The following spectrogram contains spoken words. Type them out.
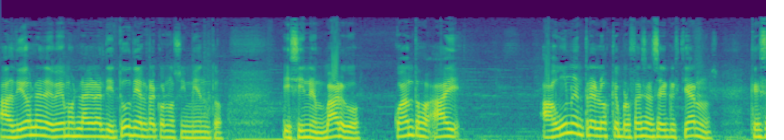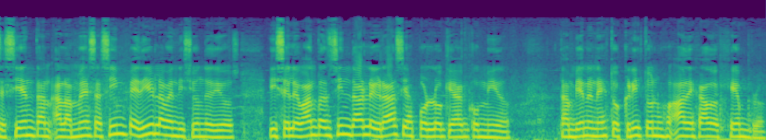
a Dios le debemos la gratitud y el reconocimiento. Y sin embargo, ¿cuántos hay, aún entre los que profesan ser cristianos, que se sientan a la mesa sin pedir la bendición de Dios y se levantan sin darle gracias por lo que han comido. También en esto Cristo nos ha dejado ejemplo,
